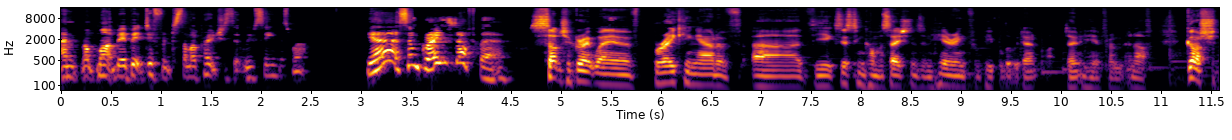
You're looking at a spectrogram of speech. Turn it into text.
and might be a bit different to some approaches that we've seen as well. Yeah, some great stuff there. Such a great way of breaking out of uh, the existing conversations and hearing from people that we don't don't hear from enough. Gosh,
